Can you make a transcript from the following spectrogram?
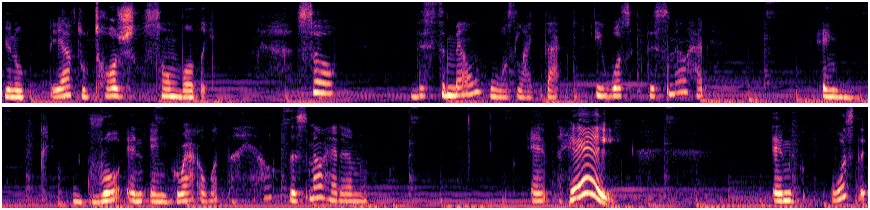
you know they have to touch somebody. So the smell was like that. It was the smell had grow and and gra- what the hell the smell had him and hey and what's the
